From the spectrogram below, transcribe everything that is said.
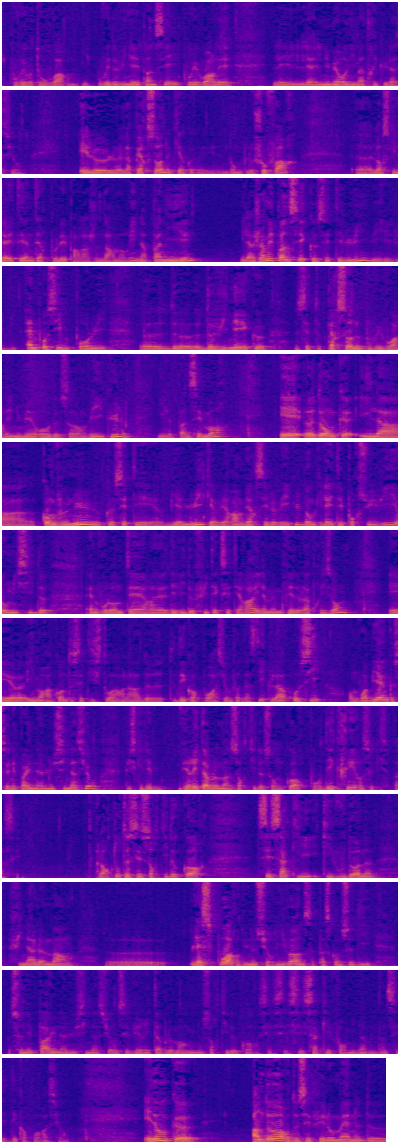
Il pouvait tout voir, il pouvait deviner les pensées, il pouvait voir les, les, numéros d'immatriculation. Et la personne, qui a, donc le chauffard, euh, lorsqu'il a été interpellé par la gendarmerie, n'a pas nié. Il n'a jamais pensé que c'était lui. Impossible pour lui euh, de deviner que cette personne pouvait voir les numéros de son véhicule. Il pensait mort. Et euh, donc, il a convenu que c'était bien lui qui avait renversé le véhicule. Donc, il a été poursuivi, homicide involontaire, délit de fuite, etc. Il a même fait de la prison. Et il me raconte cette histoire-là de, décorporation fantastique. Là aussi, on voit bien que ce n'est pas une hallucination, puisqu'il est véritablement sorti de son corps pour décrire ce qui se passait. Alors toutes ces sorties de corps, c'est ça qui, vous donne finalement euh, l'espoir d'une survivance, parce qu'on se dit, ce n'est pas une hallucination, c'est véritablement une sortie de corps. C'est ça qui est formidable dans ces décorporations. Et donc, euh, en dehors de ces phénomènes de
